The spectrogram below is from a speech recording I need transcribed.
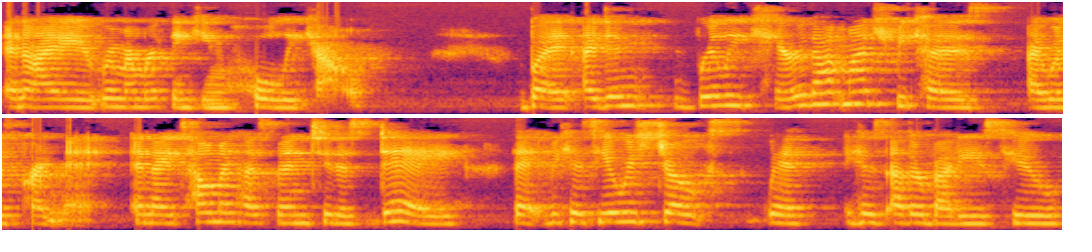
And I remember thinking, holy cow. But I didn't really care that much because I was pregnant. And I tell my husband to this day that because he always jokes with his other buddies who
